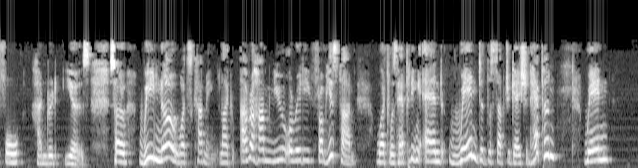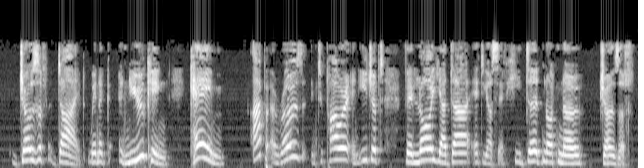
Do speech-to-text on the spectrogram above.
400 years. So we know what's coming. Like Abraham knew already from his time what was happening and when did the subjugation happen? When Joseph died, when a, a new king came up, arose into power in Egypt, velo yada et Yosef. He did not know Joseph.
